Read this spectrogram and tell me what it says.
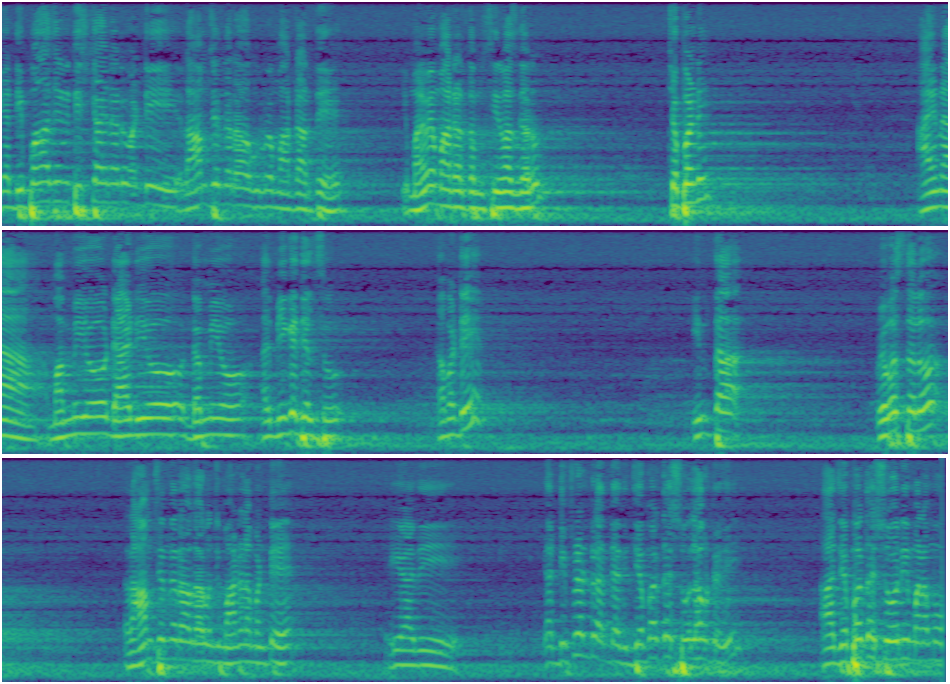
ఇక డిపాజిట్ డిస్కా అయినటువంటి రామచంద్రరావు కూడా మాట్లాడితే మనమే మాట్లాడతాం శ్రీనివాస్ గారు. చెప్పండి. ఆయన మమ్మీయో డాడీయో డమ్మీయో అది మీకే తెలుసు. కాబట్టి ఇంత వ్యవస్థలో రామచంద్రరావు గారి గురించి మాట్లాడమంటే ఇక అది ఇక డిఫరెంట్ అంతే అది జబర్దస్త్ షోలా ఉంటుంది. ఆ జబర్దస్త్ షోని మనము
